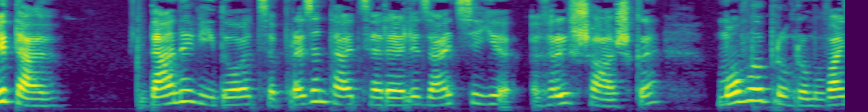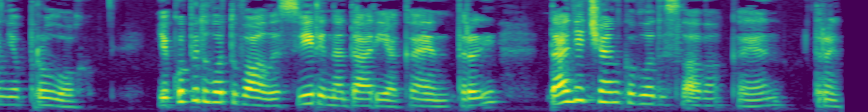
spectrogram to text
Вітаю! Дане відео це презентація реалізації гри шашки мовою програмування Пролог, яку підготували Свіріна Дар'я КН3 та Дяченко Владислава КН3.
